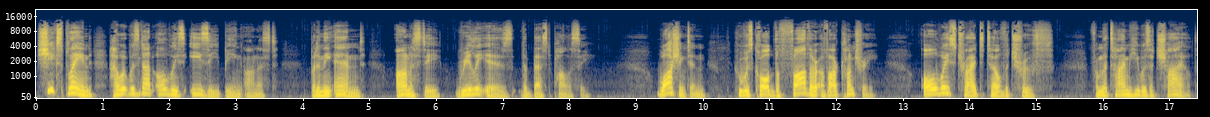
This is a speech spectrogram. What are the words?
She explained how it was not always easy being honest, but in the end, honesty really is the best policy. Washington, who was called the father of our country, always tried to tell the truth from the time he was a child,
